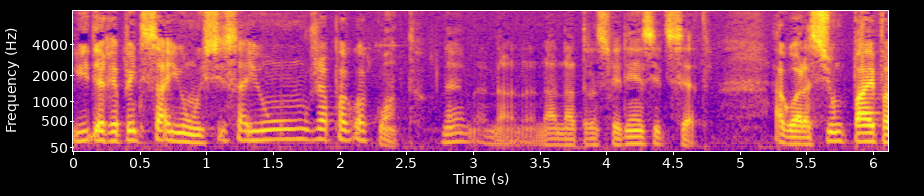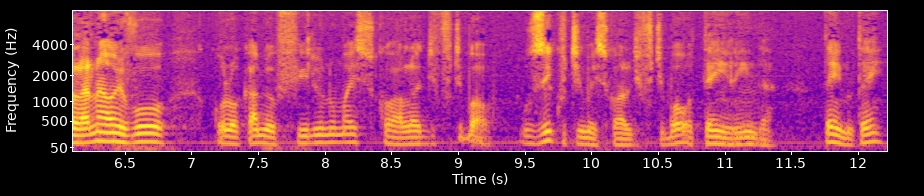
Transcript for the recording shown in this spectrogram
e de repente sai um. E se sai um, já pagou a conta, né? na, na, na transferência, etc. Agora, se um pai falar, não, eu vou colocar meu filho numa escola de futebol. O Zico tinha uma escola de futebol? Tem uhum. ainda? Tem, não tem?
